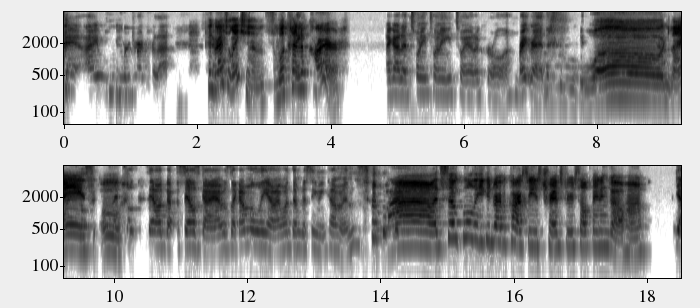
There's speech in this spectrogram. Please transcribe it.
I I worked hard for that. Congratulations. What kind of car? I got a 2020 Toyota Corolla, bright red. Whoa, nice. Oh, Sales, sales guy. I was like, I'm a Leo. I want them to see me coming. So, wow. It's so cool that you can drive a car. So you just transfer yourself in and go, huh? Yeah.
